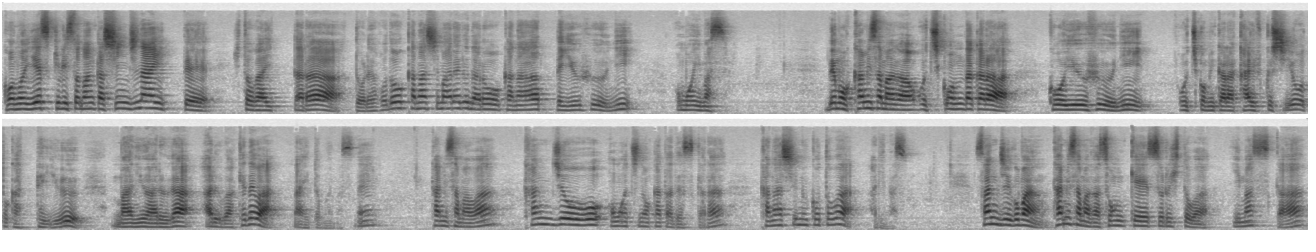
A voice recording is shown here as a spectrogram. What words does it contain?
このイエス・キリストなんか信じないって人が言ったらどれほど悲しまれるだろうかなっていうふうに思います。でも神様が落ち込んだからこういうふうに落ち込みから回復しようとかっていうマニュアルがあるわけではないと思いますね。神様は感情をお持ちの方ですから悲しむことはあります。35番神様が尊敬する人はいますか？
